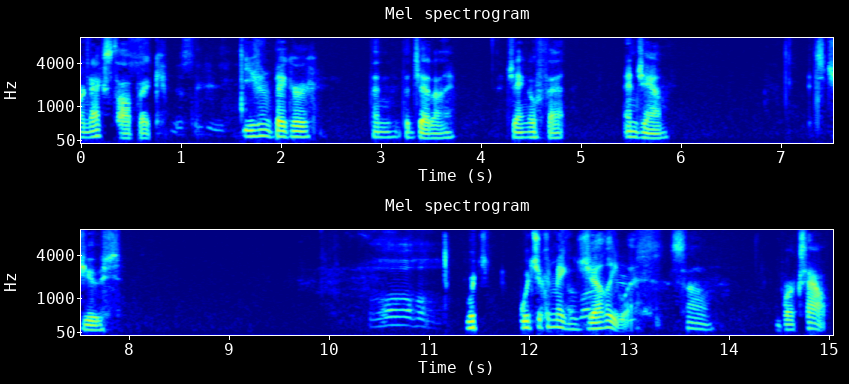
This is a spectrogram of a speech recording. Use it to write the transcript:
our next topic, Yes, even bigger than the Jedi, Jango Fett, and Jam. It's juice, Oh, which which you can make jelly juice. with. So, works out.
